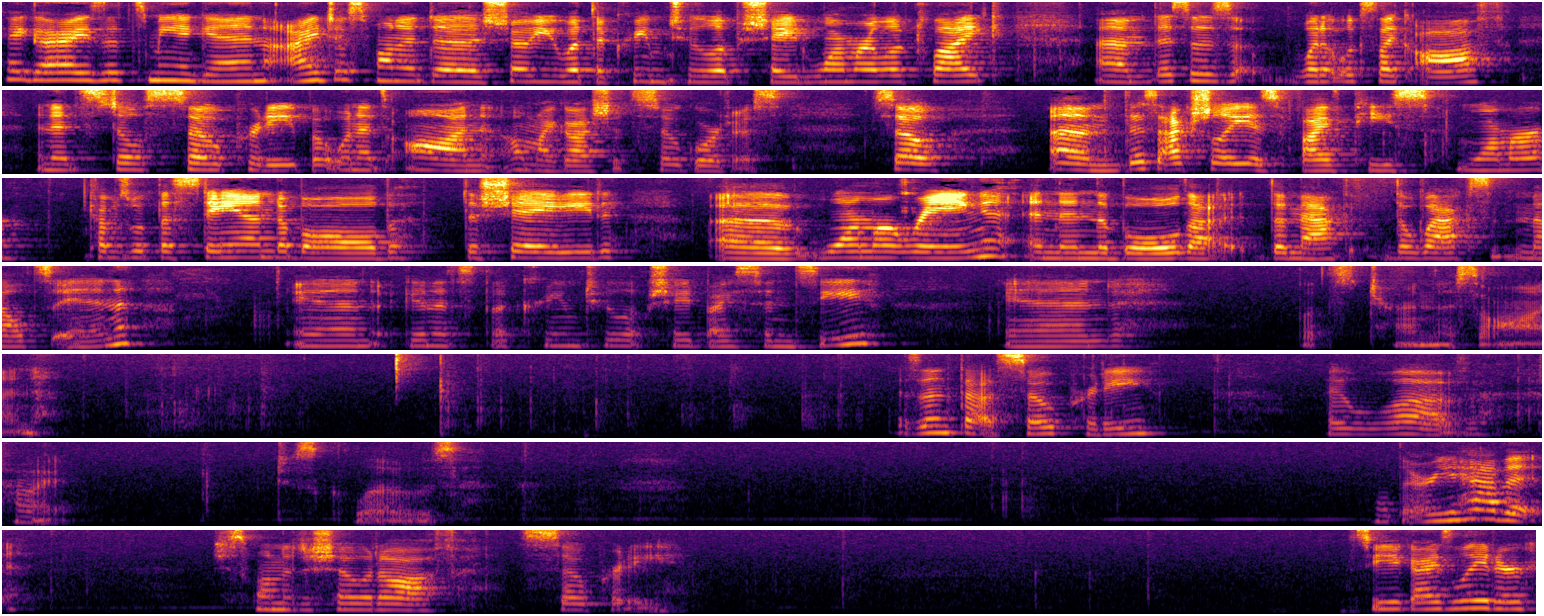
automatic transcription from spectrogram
Hey guys, it's me again. I just wanted to show you what the Cream Tulip Shade Warmer looked like. Um, this is what it looks like off, and it's still so pretty, but when it's on, oh my gosh, it's so gorgeous. So um, this actually is five-piece warmer. Comes with the stand, a bulb, the shade, a warmer ring, and then the bowl that the, mac the wax melts in. And again, it's the Cream Tulip Shade by Scentsy. And Let's turn this on. Isn't that so pretty? I love how it just glows. Well, there you have it. Just wanted to show it off. It's so pretty. See you guys later.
